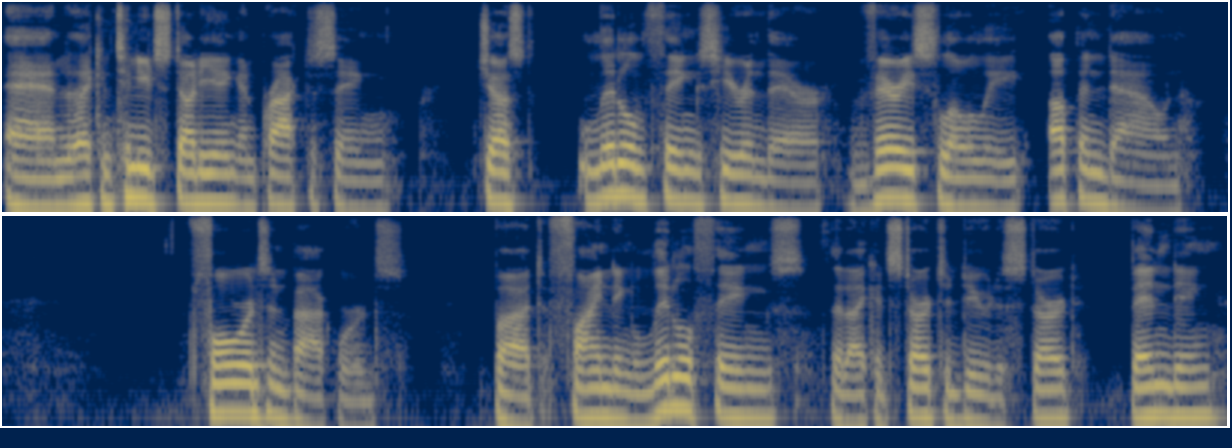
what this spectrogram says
And I continued studying and practicing just little things here and there, very slowly, up and down, forwards and backwards, but finding little things that I could start to do to start bending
